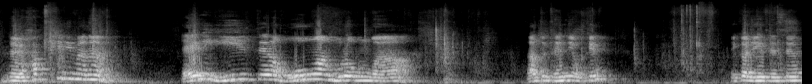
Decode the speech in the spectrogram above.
근데 하필이면은 n이 2일 때랑 5만 물어본 거야. 나도 됐니? 오케이? 여기까지 이해 됐어요?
